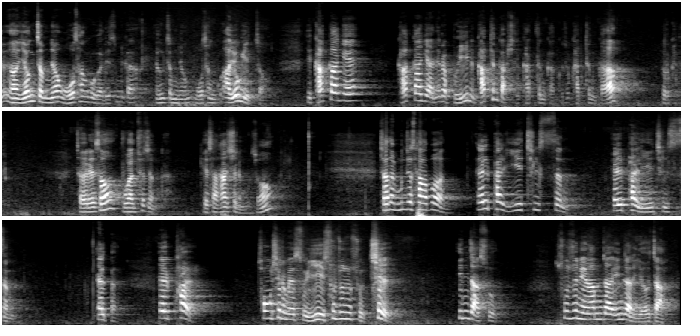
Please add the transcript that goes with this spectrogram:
0.0539가 어디 있습니까? 0.0539. 아, 여기 있죠. 이 각각의, 각각이 아니라 V는 같은 값이죠. 같은 값. 그죠? 같은 값. 이렇게 들어. 자, 그래서 구간 추정값. 계산하시는 거죠. 자, 다음 문제 4번. L8 2의 7승. L8 2의 7승. L8. L8. 총실험 횟수 2, 수준수 7. 인자수. 수준이 남자, 인자는 여자.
